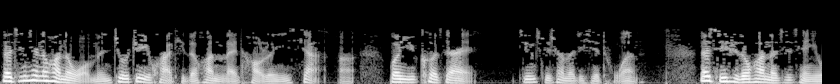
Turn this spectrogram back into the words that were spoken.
那今天的话呢，我们就这一话题的话呢，来讨论一下啊，关于刻在晶石上的这些图案。那其实的话呢，之前有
